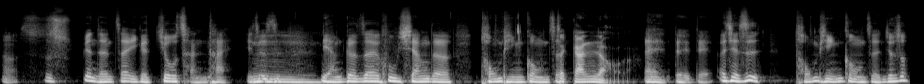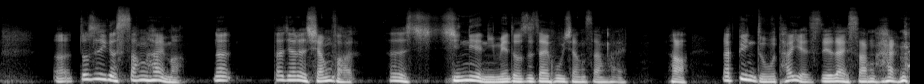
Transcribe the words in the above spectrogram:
啊，是变成在一个纠缠态，也就是两个在互相的同频共振，在干扰了。哎，对对，而且是同频共振，就是说，呃，都是一个伤害嘛。那大家的想法，他的心念里面都是在互相伤害。好，那病毒它也是在伤害嘛，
